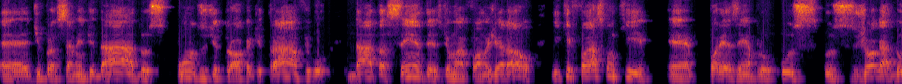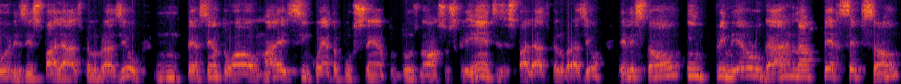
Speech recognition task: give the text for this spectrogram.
é, de processamento de dados, pontos de troca de tráfego, data centers de uma forma geral, e que faz com que, é, por exemplo, os, os jogadores espalhados pelo Brasil, um percentual mais 50% dos nossos clientes espalhados pelo Brasil, eles estão em primeiro lugar na percepção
